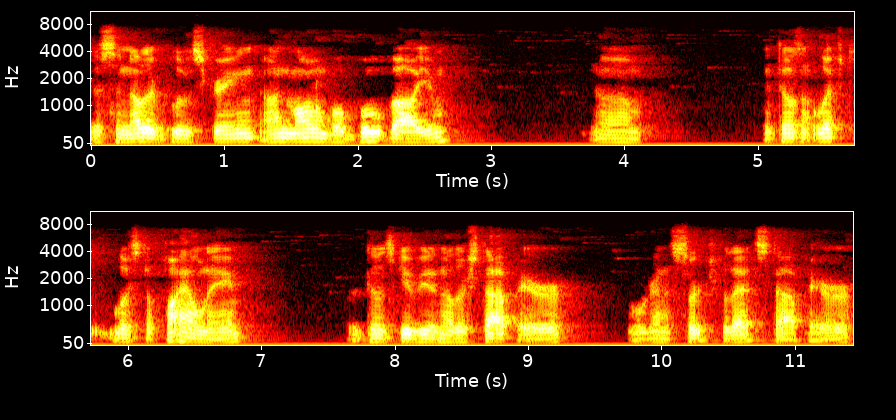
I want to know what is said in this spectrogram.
This is another blue screen, unmountable boot volume. Um, it doesn't lift, list a file name. It does give you another stop error. So we're going to search for that stop error.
